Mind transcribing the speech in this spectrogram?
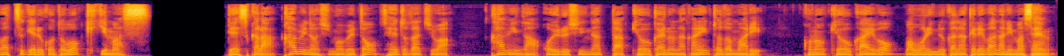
が告げることを聞きます。ですから、神のしもべと生徒たちは、神がお許しになった教会の中に留まり、この教会を守り抜かなければなりません。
